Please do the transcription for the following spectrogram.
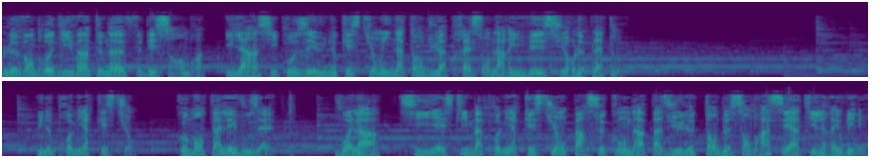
Le vendredi 29 décembre, il a ainsi posé une question inattendue après son arrivée sur le plateau. Une première question. Comment allez-vous êtes Voilà, si est ma première question parce qu'on n'a pas eu le temps de s'embrasser a-t-il révélé.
